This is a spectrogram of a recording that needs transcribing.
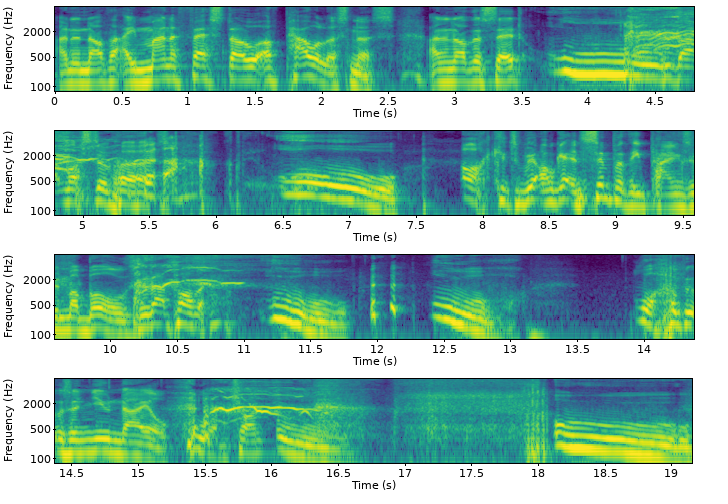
and another a manifesto of powerlessness. And another said, Ooh, that must have hurt. Ooh. Oh, I'm getting sympathy pangs in my balls. Is that possible? Ooh. Ooh. Ooh, I hope it was a new nail. Ooh, I'm trying. Ooh.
